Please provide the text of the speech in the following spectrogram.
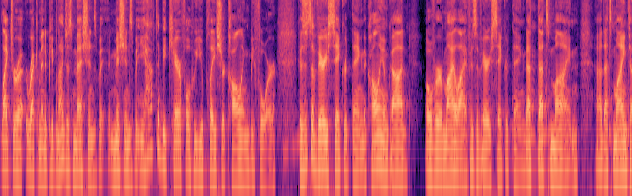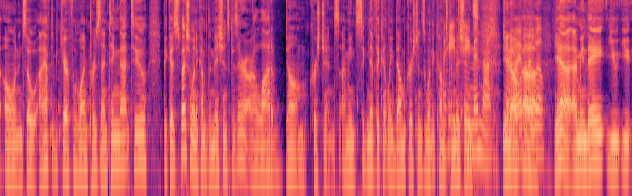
like to re- recommend to people, not just missions, but missions, but you have to be careful who you place your calling before, mm-hmm. because it's a very sacred thing. The calling of God over my life is a very sacred thing. That that's mine. Uh, that's mine to own, and so I have to be careful who I'm presenting that to, because especially when it comes to missions, because there are a lot of dumb Christians. I mean, significantly dumb Christians when it comes I to hate to missions. amen that, you know, Jeremiah, but I uh, will. yeah, I mean they you you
